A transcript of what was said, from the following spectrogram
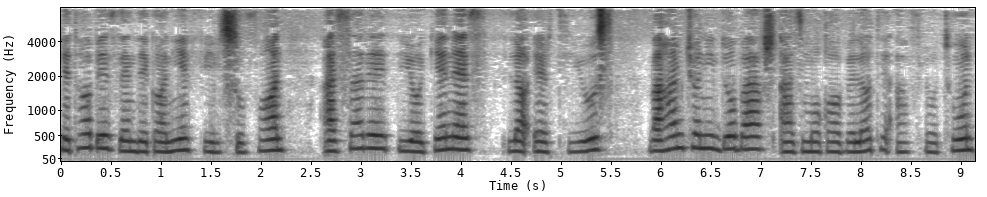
کتاب زندگانی فیلسوفان اثر دیوگنس لاارتیوس و همچنین دو بخش از مقابلات افلاتون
